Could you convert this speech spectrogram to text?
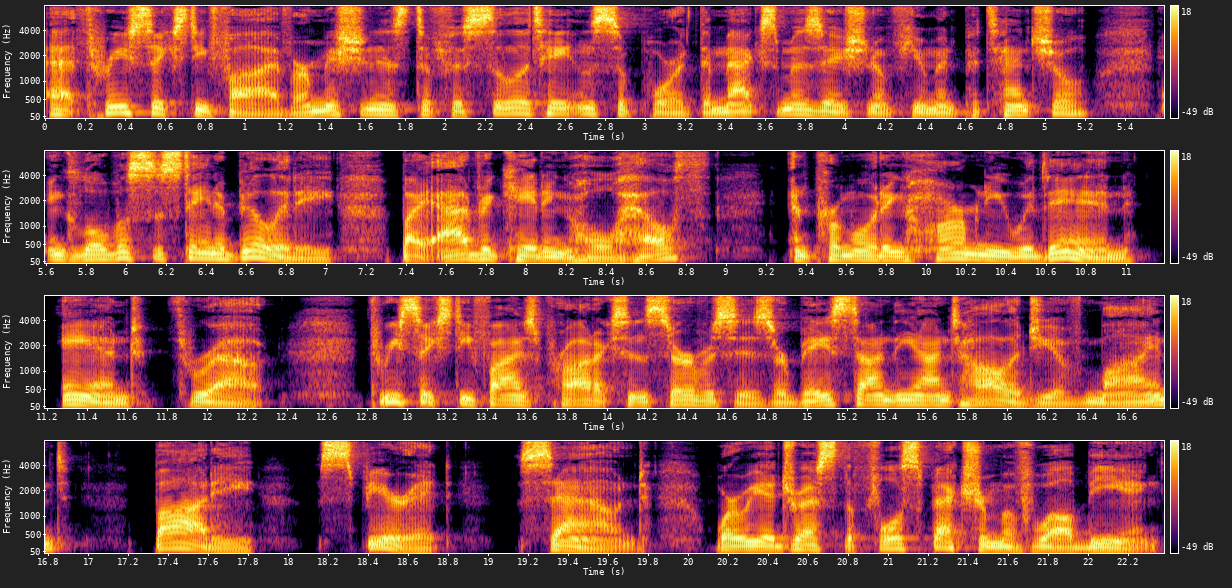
At 365, our mission is to facilitate and support the maximization of human potential and global sustainability by advocating whole health and promoting harmony within and throughout. 365's products and services are based on the ontology of mind, body, spirit, sound, where we address the full spectrum of well being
